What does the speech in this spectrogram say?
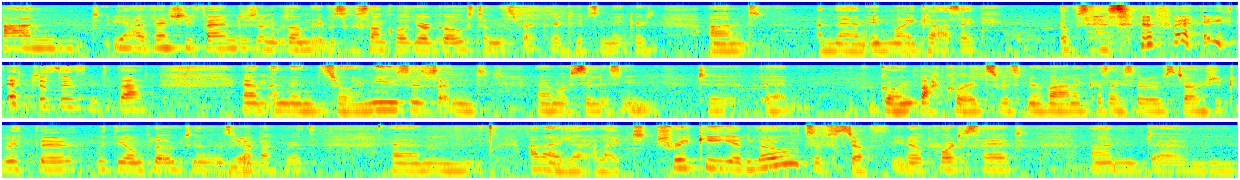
and yeah, I eventually found it, and it was on. It was a song called "Your Ghost" on this record, Hips and Makers, and and then in my classic obsessive way, then just listen to that, um, and then throwing muses, and um, I was still listening to. Um, going backwards with Nirvana because I sort of started with the with the unplugged and I was Yeah. going backwards, um, and I, li- I liked Tricky and loads of stuff, you know, Portishead, and um,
